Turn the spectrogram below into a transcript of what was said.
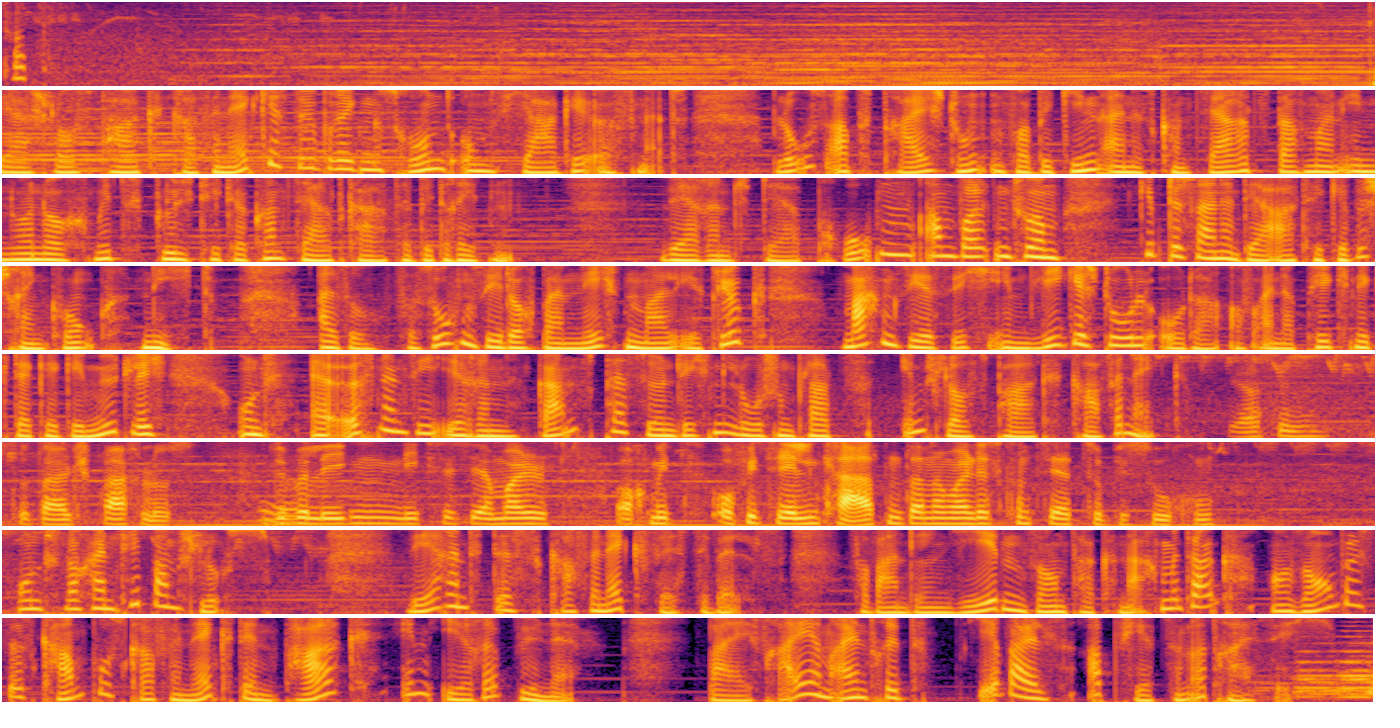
Top. Der Schlosspark Grafeneck ist übrigens rund ums Jahr geöffnet. Bloß ab drei Stunden vor Beginn eines Konzerts darf man ihn nur noch mit gültiger Konzertkarte betreten. Während der Proben am Wolkenturm gibt es eine derartige Beschränkung nicht. Also versuchen Sie doch beim nächsten Mal Ihr Glück, machen Sie es sich im Liegestuhl oder auf einer Picknickdecke gemütlich und eröffnen Sie Ihren ganz persönlichen Logenplatz im Schlosspark Grafeneck. Ja, sind total sprachlos und ja. überlegen, nächstes Jahr mal auch mit offiziellen Karten dann einmal das Konzert zu besuchen. Und noch ein Tipp am Schluss. Während des Grafeneck-Festivals verwandeln jeden Sonntagnachmittag Ensembles des Campus Grafeneck den Park in ihre Bühne. Bei freiem Eintritt jeweils ab 14.30 Uhr.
